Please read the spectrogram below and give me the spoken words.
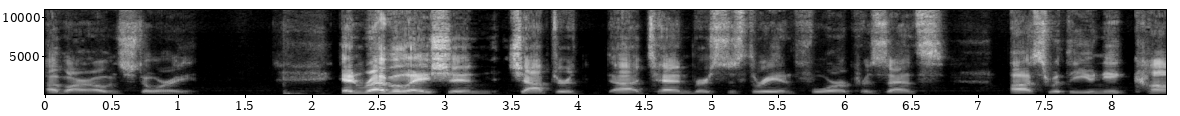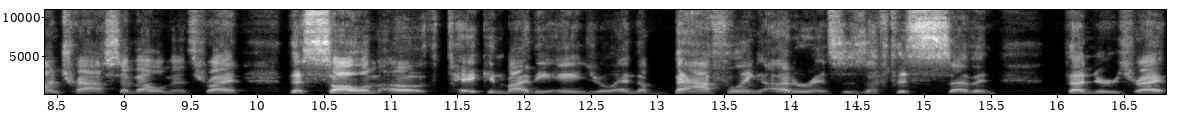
of our own story. In Revelation chapter uh, 10, verses 3 and 4, presents us with the unique contrast of elements, right? The solemn oath taken by the angel and the baffling utterances of the seven thunders, right?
